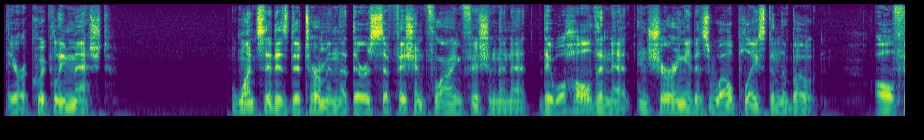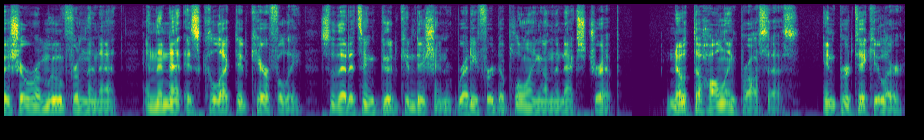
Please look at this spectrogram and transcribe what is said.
they are quickly meshed. Once it is determined that there is sufficient flying fish in the net, they will haul the net, ensuring it is well placed in the boat. All fish are removed from the net, and the net is collected carefully so that it's in good condition, ready for deploying on the next trip. Note the hauling process, in particular,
